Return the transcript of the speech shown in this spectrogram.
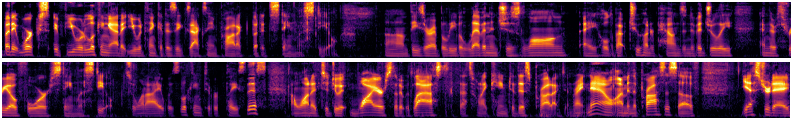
But it works, if you were looking at it, you would think it is the exact same product, but it's stainless steel. Um, these are, I believe, 11 inches long. They hold about 200 pounds individually, and they're 304 stainless steel. So when I was looking to replace this, I wanted to do it in wire so that it would last. That's when I came to this product. And right now, I'm in the process of, yesterday,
